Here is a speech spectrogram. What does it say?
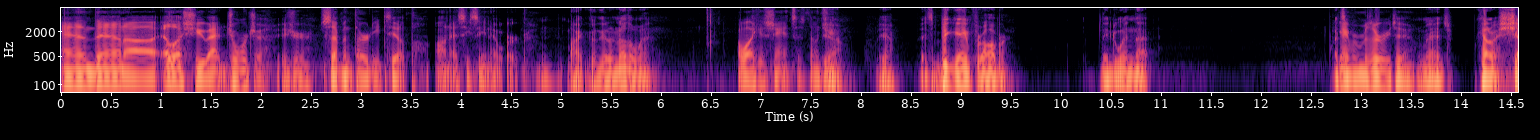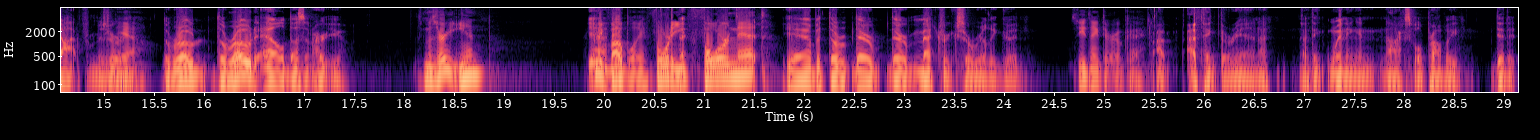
And then uh, LSU at Georgia is your 7:30 tip on SEC Network. Mike gonna get another win. I like his chances, don't yeah, you? Yeah, Yeah. it's a big game for Auburn. Need to win that. That's game a, for Missouri too. Man, it's kind of a shot for Missouri. Yeah, the road the road L doesn't hurt you. Is Missouri in? Yeah, Pretty bubbly. Forty four net. Yeah, but their their their metrics are really good. So you think they're okay? I, I think they're in. I I think winning in Knoxville probably did it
